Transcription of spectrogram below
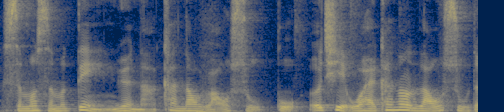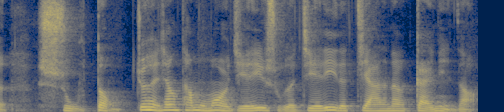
什么什么电影院呐看到老鼠过，而且我还看到老鼠的鼠洞，就很像汤姆猫与杰利鼠的杰利的家的那个概念，你知道？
